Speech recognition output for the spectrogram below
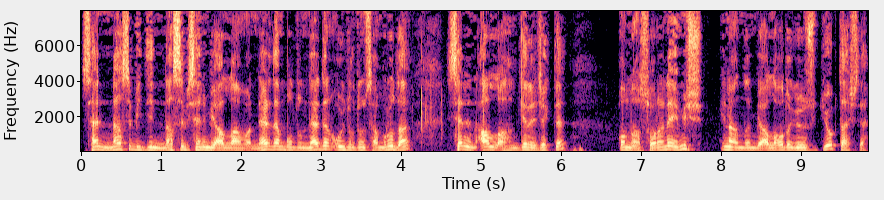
Sen nasıl bir din, nasıl bir senin bir Allah'ın var? Nereden buldun, nereden uydurdun sen bunu da? Senin Allah'ın gelecekte ondan sonra neymiş? İnandığın bir Allah o da gözlük yok da işte.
